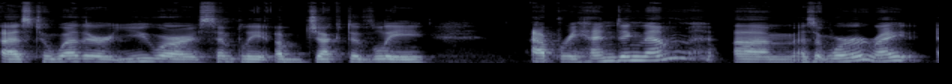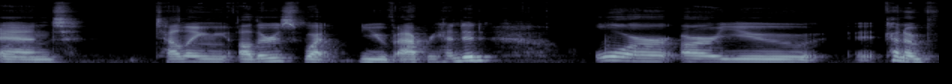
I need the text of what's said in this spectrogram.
as to whether you are simply objectively apprehending them, um, as it were, right, and telling others what you've apprehended, or are you eh, kind of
